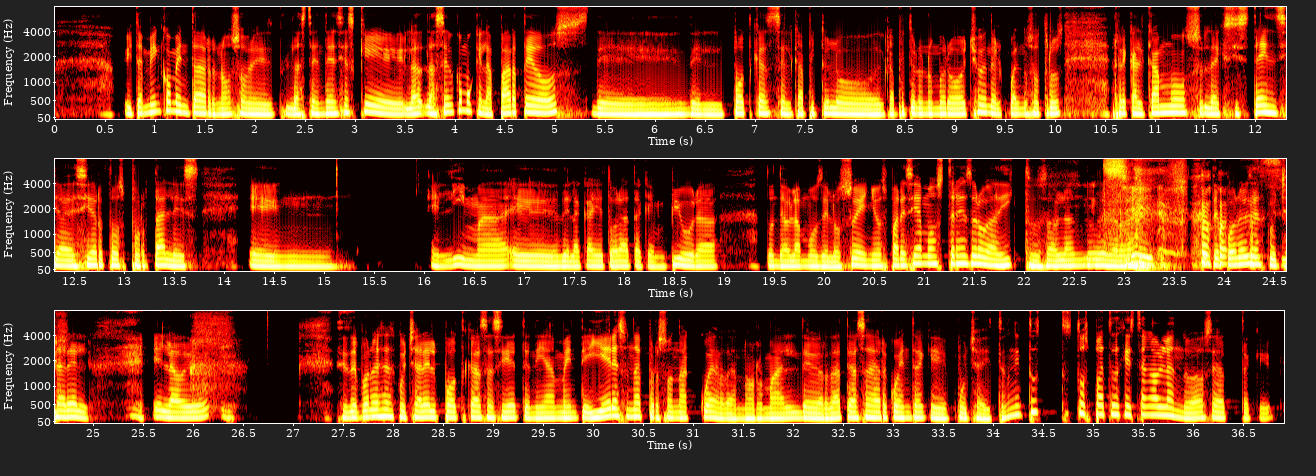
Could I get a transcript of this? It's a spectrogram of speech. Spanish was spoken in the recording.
Y también comentar, ¿no? Sobre las tendencias que... La, hacer como que la parte 2 de, del podcast, el capítulo, el capítulo número 8, en el cual nosotros recalcamos la existencia de ciertos portales en, en Lima, eh, de la calle Torata, que en Piura, donde hablamos de los sueños. Parecíamos tres drogadictos hablando de verdad. Sí. Te pones a escuchar el, el audio. Si te pones a escuchar el podcast así detenidamente y eres una persona cuerda, normal, de verdad te vas a dar cuenta que, pucha, están estos, estos patas que están hablando, o sea, hasta que...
